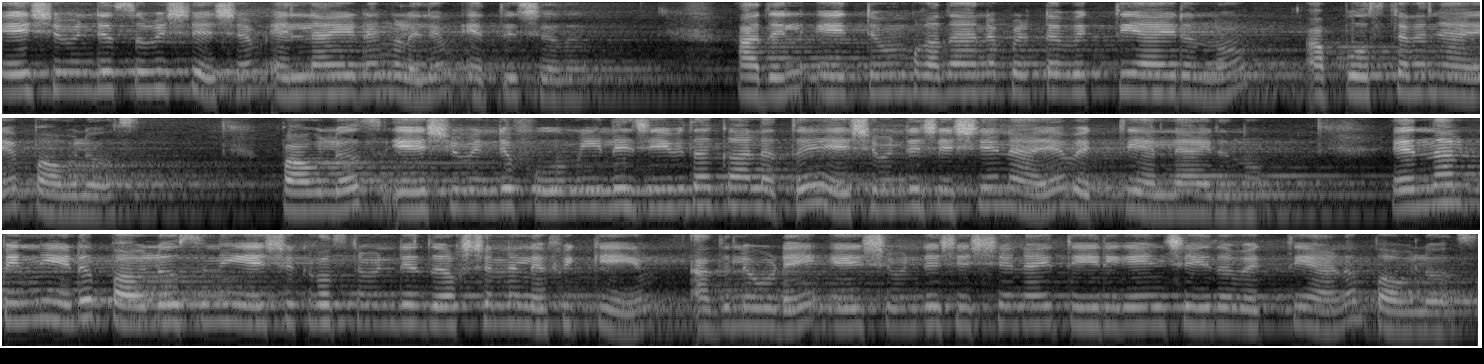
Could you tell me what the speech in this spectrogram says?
യേശുവിന്റെ സുവിശേഷം എല്ലായിടങ്ങളിലും എത്തിച്ചത്. അതിൽ ഏറ്റവും പ്രധാനപ്പെട്ട വ്യക്തിയായിരുന്നു അപ്പോസ്തലനായ പൗലോസ്. പൗലോസ് യേശുവിന്റെ ഭൂമിയിലെ ജീവിതകാലത്ത് യേശുവിന്റെ ശിഷ്യനായ വ്യക്തിയല്ലായിരുന്നു. എന്നാൽ പിന്നീട് പൗലോസിന് യേശു ക്രിസ്തുവിന്റെ ദർശനം ലഭിക്കുകയും അതിലൂടെ യേശുവിന്റെ ശിഷ്യനായി തീരുകയും ചെയ്ത വ്യക്തിയാണ് പൗലോസ്.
